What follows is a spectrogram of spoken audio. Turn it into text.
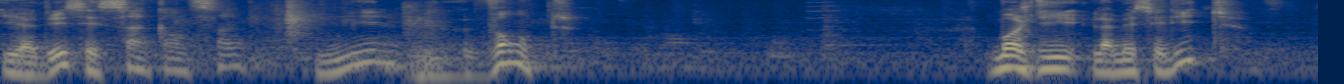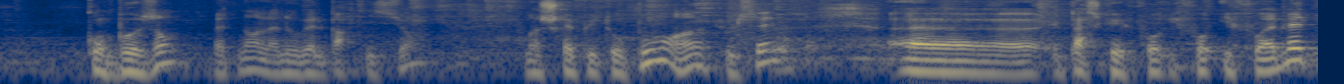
IAD c'est 55 000 ventes. Moi je dis la messe est dite, composons maintenant la nouvelle partition. Moi, je serais plutôt pour, hein, tu le sais. Euh, parce qu'il faut, admettre,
